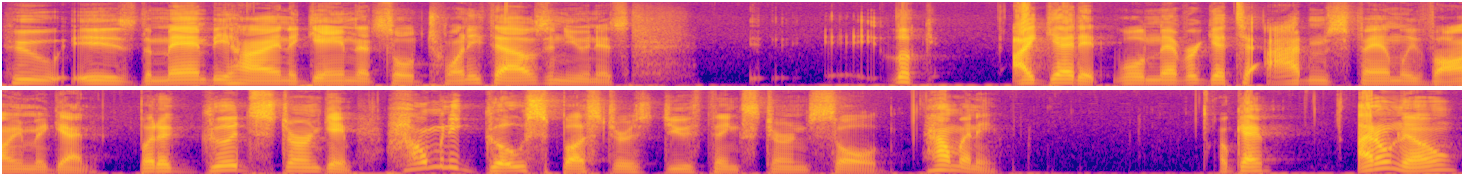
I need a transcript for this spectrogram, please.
who is the man behind a game that sold 20,000 units, look, I get it. We'll never get to Addams Family Volume again. But a good Stern game. How many Ghostbusters do you think Stern sold? How many? Okay? I don't know.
